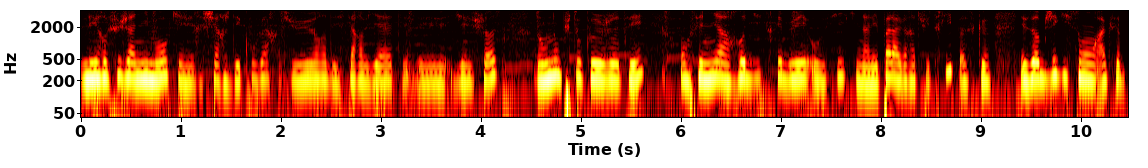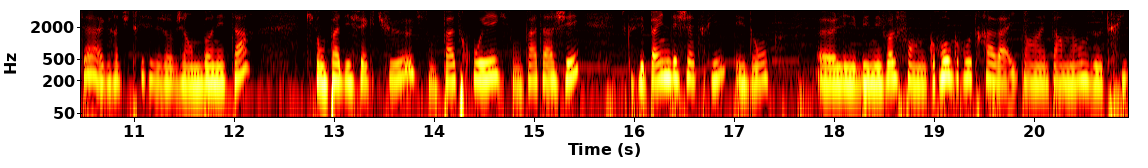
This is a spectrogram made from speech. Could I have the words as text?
les refuges animaux qui recherchent des couvertures, des serviettes et des vieilles choses. Donc nous, plutôt que jeter, on s'est mis à redistribuer aussi ce qui n'allait pas à la gratuiterie, parce que les objets qui sont acceptés à la gratuiterie, c'est des objets en bon état, qui sont pas défectueux, qui sont pas troués, qui sont pas tachés, parce que c'est pas une déchetterie, et donc euh, les bénévoles font un gros gros travail pendant les permanences de tri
